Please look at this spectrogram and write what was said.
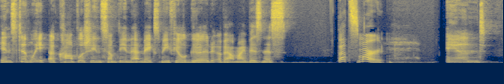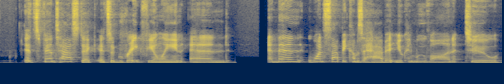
instantly accomplishing something that makes me feel good about my business. That's smart. And it's fantastic. It's a great feeling and and then once that becomes a habit, you can move on to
